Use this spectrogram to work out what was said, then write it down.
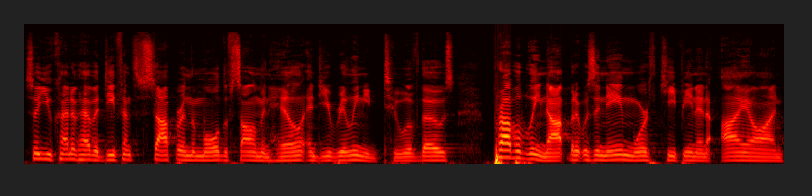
so you kind of have a defensive stopper in the mold of Solomon Hill, and do you really need two of those? Probably not, but it was a name worth keeping an eye on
